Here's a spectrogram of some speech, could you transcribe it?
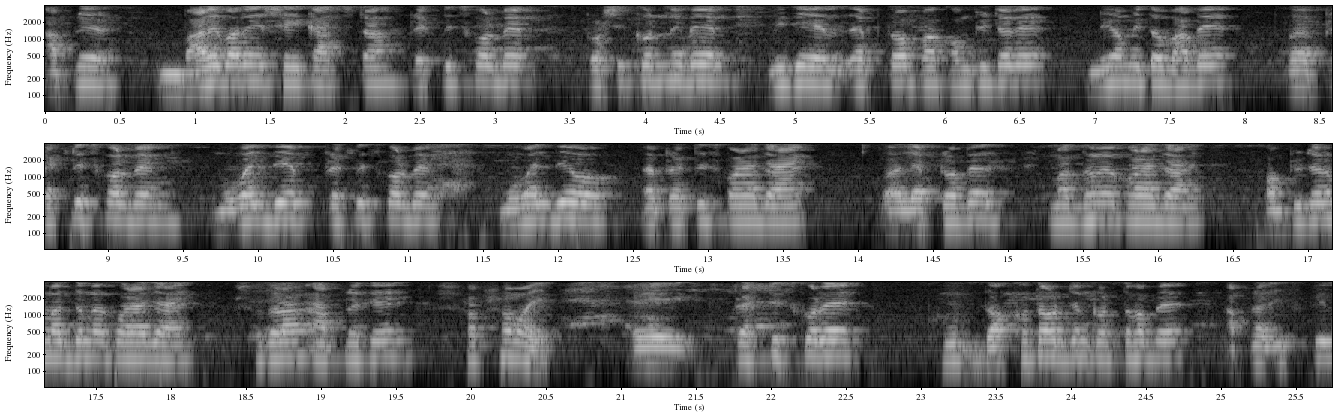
আপনি বারে বারে সেই কাজটা প্র্যাকটিস করবেন, প্রশিক্ষণ নেবেন, নিজের ল্যাপটপ বা কম্পিউটারে নিয়মিতভাবে প্র্যাকটিস করবেন মোবাইল দিয়ে প্র্যাকটিস করবেন মোবাইল দিয়েও প্র্যাকটিস করা যায় ল্যাপটপের মাধ্যমে করা যায় কম্পিউটারের মাধ্যমে করা যায়। সুতরাং আপনাকে সবসময় এই প্র্যাকটিস করে খুব দক্ষতা অর্জন করতে হবে, আপনার স্কিল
